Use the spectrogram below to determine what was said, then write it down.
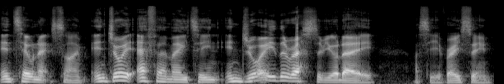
until next time, enjoy FM18, enjoy the rest of your day. I'll see you very soon.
